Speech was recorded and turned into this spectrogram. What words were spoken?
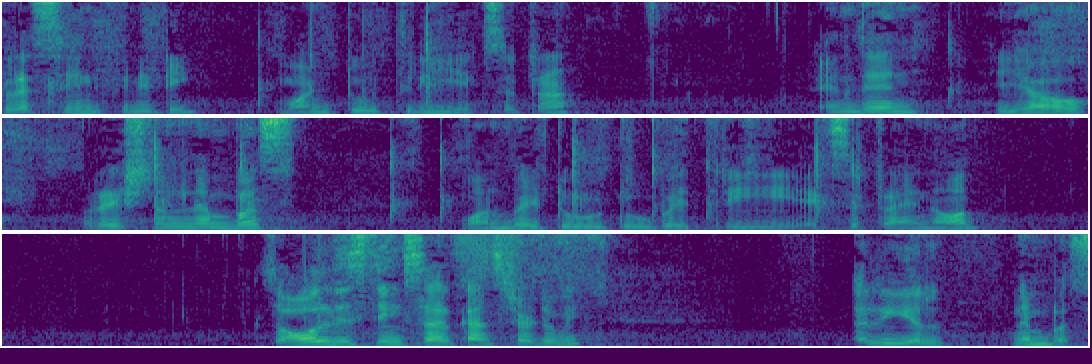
plus infinity 1 2 3 etc and then you have rational numbers 1 by 2 2 by 3 etc and all so all these things are considered to be real numbers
